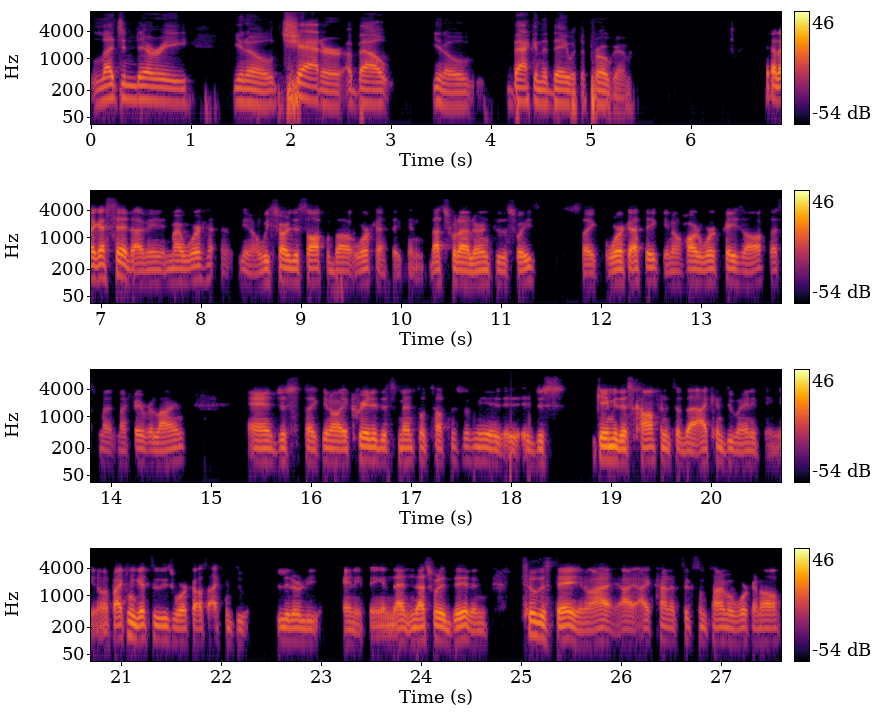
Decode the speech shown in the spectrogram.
legendary, you know, chatter about, you know, back in the day with the program. Yeah, like I said, I mean, my work, you know, we started this off about work ethic, and that's what I learned through the Swasey. Like work ethic, you know, hard work pays off. That's my, my favorite line. And just like, you know, it created this mental toughness with me. It, it just gave me this confidence of that I can do anything. You know, if I can get through these workouts, I can do literally anything. And, that, and that's what it did. And till this day, you know, I, I, I kind of took some time of working off,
